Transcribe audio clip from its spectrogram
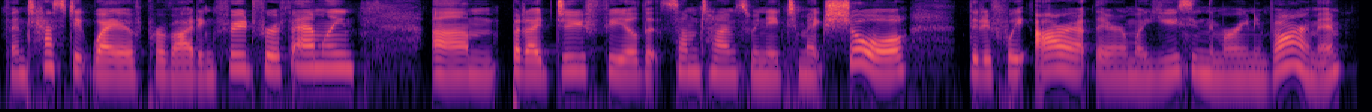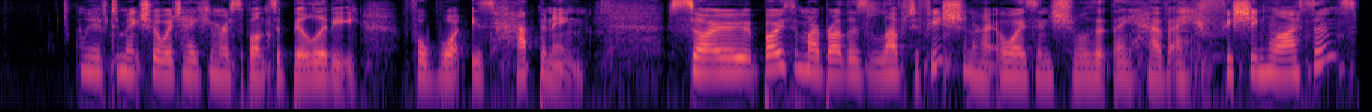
fantastic way of providing food for a family. Um, but I do feel that sometimes we need to make sure that if we are out there and we're using the marine environment, we have to make sure we're taking responsibility for what is happening. So, both of my brothers love to fish, and I always ensure that they have a fishing license.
